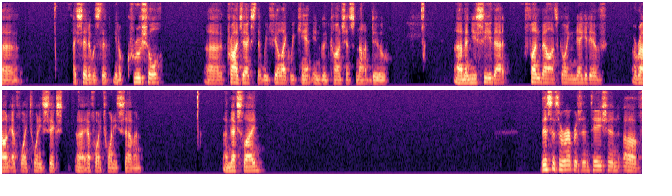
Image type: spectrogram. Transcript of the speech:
uh, I said it was the you know crucial uh, projects that we feel like we can't, in good conscience, not do. Um, and you see that fund balance going negative around FY26, uh, FY27. Um, next slide. This is a representation of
